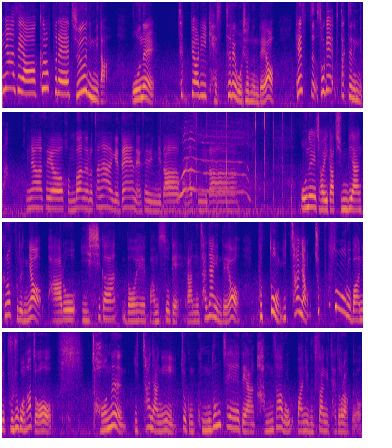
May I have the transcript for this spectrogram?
안녕하세요. 크로플의 주은입니다. 오늘 특별히 게스트를 모셨는데요. 게스트 소개 부탁드립니다. 안녕하세요. 건반으로 찬양하게 된 에셀입니다. 반갑습니다. 오늘 저희가 준비한 크로플은요. 바로 이 시간 너의 맘속에 라는 찬양인데요. 보통 이 찬양 축복송으로 많이 부르곤 하죠. 저는 이 찬양이 조금 공동체에 대한 감사로 많이 묵상이 되더라고요.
